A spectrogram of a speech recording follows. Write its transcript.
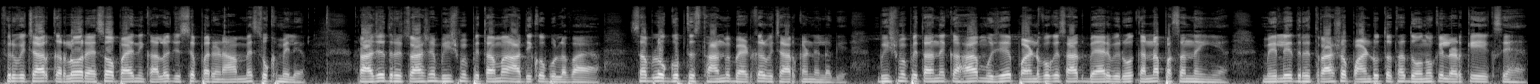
फिर विचार कर लो और ऐसा उपाय निकालो जिससे परिणाम में सुख मिले। राजा धृतराज ने भीष्म, पितामह आदि को बुलवाया। सब लोग गुप्त स्थान में बैठकर विचार करने लगे। भीष्म, पिता ने कहा, मुझे पांडवों के साथ बैर विरोध करना पसंद नहीं है। मेरे लिए धृतराज और पांडु तथा दोनों के लड़के एक से हैं।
